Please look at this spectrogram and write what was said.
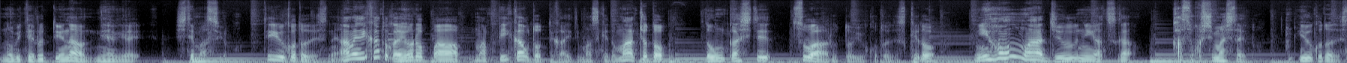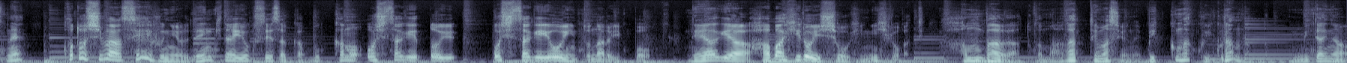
伸びてるっていうのは値上げしてますよ。っていうことですね。アメリカとかヨーロッパは、まあ、ピークアウトって書いてますけど、まあちょっと鈍化してつはあるということですけど、日本は12月が加速しましたよということですね。今年は政府による電気代抑制策が物価の押し下げという押し下げ要因となる一方、値上げは幅広い商品に広がっている。ハンバーガーとかも上がってますよね。ビッグマックいくらになった？みたいな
